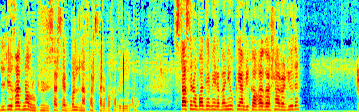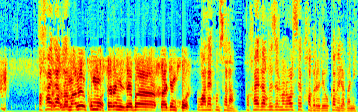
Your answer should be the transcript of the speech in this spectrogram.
دودی غږ نه ورو پروډوسر صاحب بل نفر سره به خبرې وکړو ستاسو نوبت د مهرباني وکړئ امریکا غږ آشنا رادیو ده بخیر راغلی السلام علیکم محترم زیبا خادم خور وعلیکم سلام بخیر راغلی زلمروال صاحب خبره دی وکړه مهرباني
